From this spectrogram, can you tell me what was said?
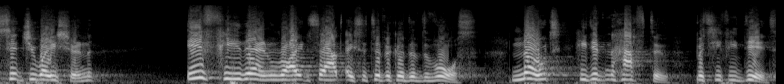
situation, if he then writes out a certificate of divorce, note he didn't have to, but if he did,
